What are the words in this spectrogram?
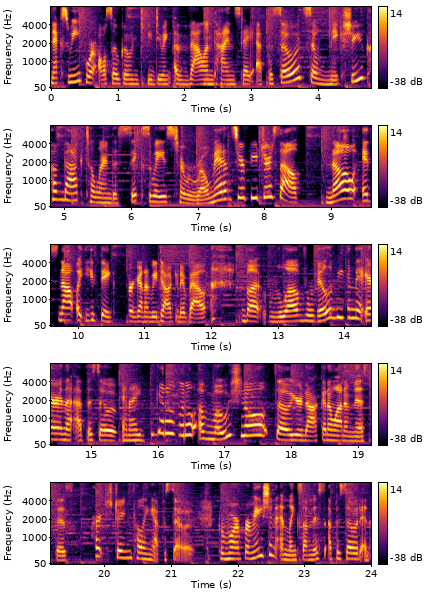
Next week, we're also going to be doing a Valentine's Day episode. So make sure you come back to learn the six ways to romance your future self. No, it's not what you think we're going to be talking about, but love will be in the air in the episode. And I get a little emotional. So you're not going to want to miss this heartstring pulling episode. For more information and links on this episode and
